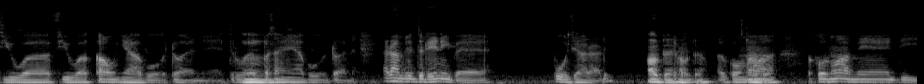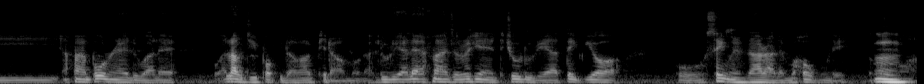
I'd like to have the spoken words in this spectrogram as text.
viewer viewer ကောင်းရဖို့အတွက်နဲ့သူတို့လည်းပတ်စံရဖို့အတွက်နဲ့အဲ့ဒါမျိုးသတင်းတွေပဲပို့ကြတာလေဟုတ်တယ်ဟုတ်တယ်အကုန်လုံးကအကုန်လုံးကမင်းဒီအမှန်ပို့နေတဲ့လူကလည်းဟိုအဲ့လောက်ကြီး popular မဖြစ်တာမဟုတ်လားလူတွေကလည်းအမှန်ဆိုလို့ရှိရင်တချို့လူတွေကတိတ်ပြီးတော့ဟိုစိတ်ဝင်စားတာလည်းမဟုတ်ဘူးလေအอืကုန်มလုံး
